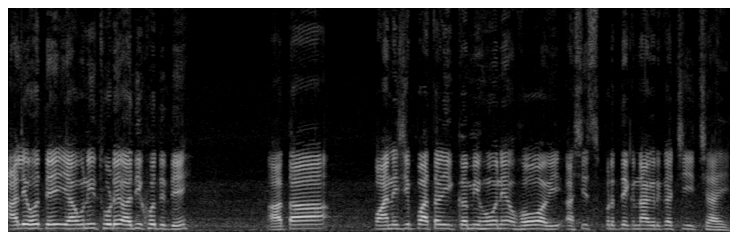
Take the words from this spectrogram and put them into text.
आले होते याहूनही थोडे अधिक होते ते. आता पाण्याची पातळी कमी होणे व्हावी अशीच प्रत्येक नागरिकाची इच्छा आहे.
